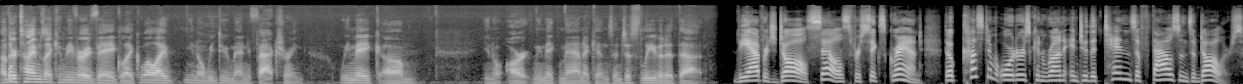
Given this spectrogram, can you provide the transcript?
Other times I can be very vague, like, well, I, you know, we do manufacturing we make, um, you know, art. We make mannequins, and just leave it at that. The average doll sells for six grand, though custom orders can run into the tens of thousands of dollars.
